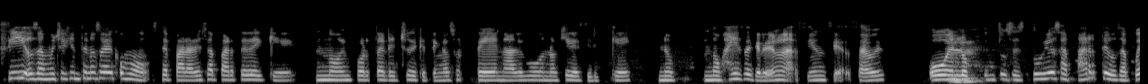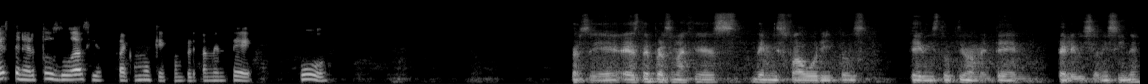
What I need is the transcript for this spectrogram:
sí, o sea, mucha gente no sabe cómo separar esa parte de que no importa el hecho de que tengas fe en algo, no quiere decir que no, no vayas a creer en la ciencia, ¿sabes? O en, lo, en tus estudios aparte, o sea, puedes tener tus dudas y está como que completamente... Uh. Pero sí, este personaje es de mis favoritos que he visto últimamente en televisión y cine.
